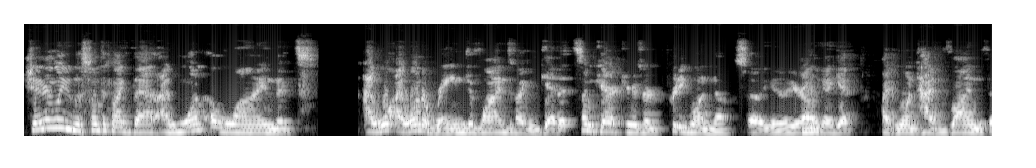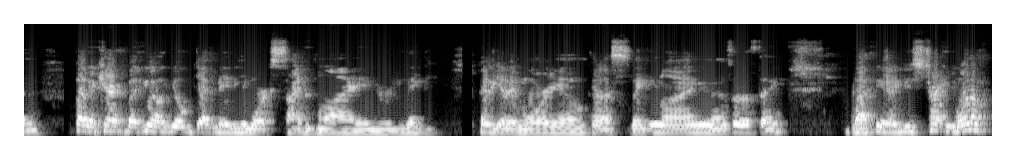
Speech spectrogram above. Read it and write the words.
Generally, with something like that, I want a line that's I want I want a range of lines if I can get it. Some characters are pretty one note, so you know you're mm-hmm. only gonna get like one type of line with them. But a character, but you know you'll get maybe a more excited line, or you maybe maybe get a more you know kind of snaky line, you know, sort of thing. But you know you just try you want to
